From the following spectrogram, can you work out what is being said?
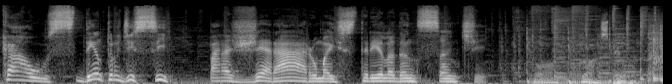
caos dentro de si para gerar uma estrela dançante. Top Gospel.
